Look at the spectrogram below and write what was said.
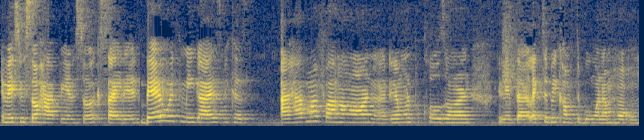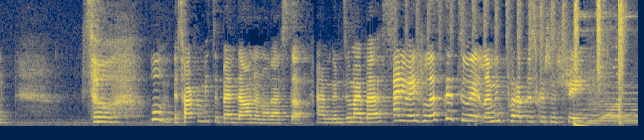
it makes me so happy and so excited. Bear with me guys because I have my faja on and I didn't want to put clothes on anything that. I like to be comfortable when I'm home. So, whew, it's hard for me to bend down and all that stuff. I'm gonna do my best. Anyway, let's get to it. Let me put up this Christmas tree.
